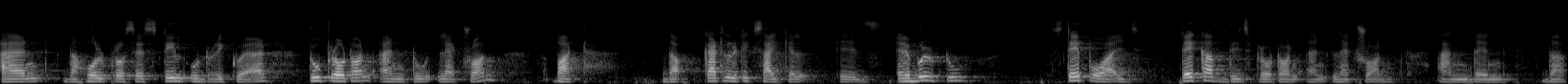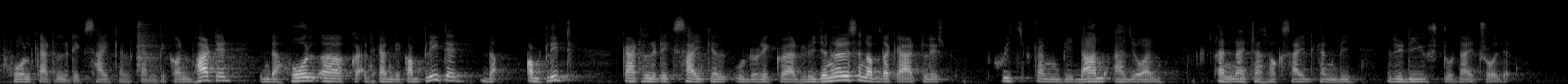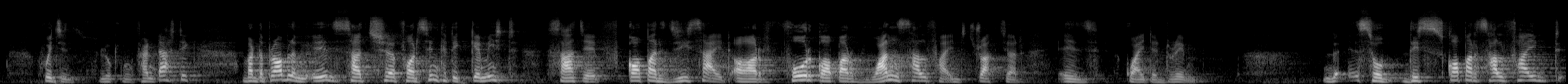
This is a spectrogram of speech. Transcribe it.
and the whole process still would require 2 proton and 2 electron, but the catalytic cycle is able to stepwise take up these proton and electron and then the whole catalytic cycle can be converted in the whole uh, can be completed. The complete catalytic cycle would require regeneration of the catalyst which can be done as well and nitrous oxide can be reduced to nitrogen which is looking fantastic. But the problem is such uh, for synthetic chemist such a copper Z site or 4 copper 1 sulphide structure is quite a dream. So, this copper sulphide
